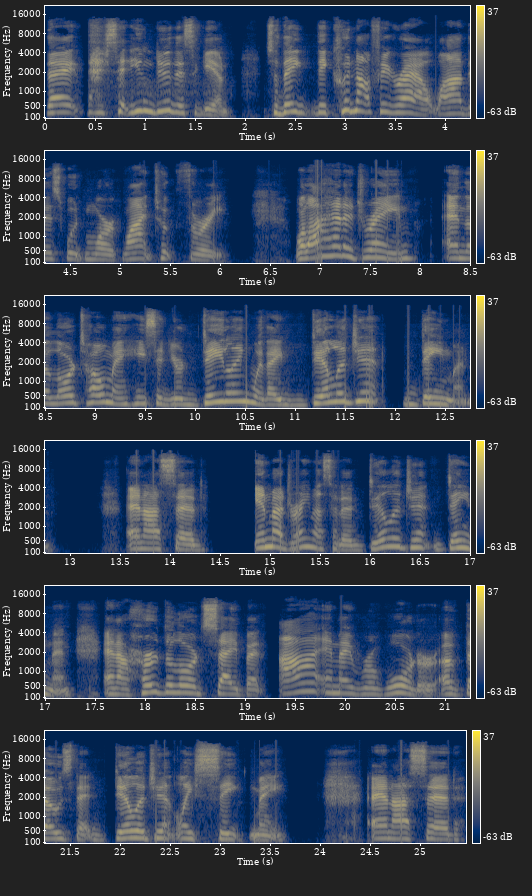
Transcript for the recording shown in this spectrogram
they they said you can do this again. So they, they could not figure out why this wouldn't work, why it took three. Well, I had a dream, and the Lord told me, He said, You're dealing with a diligent demon. And I said, in my dream, I said, a diligent demon. And I heard the Lord say, But I am a rewarder of those that diligently seek me. And I said,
